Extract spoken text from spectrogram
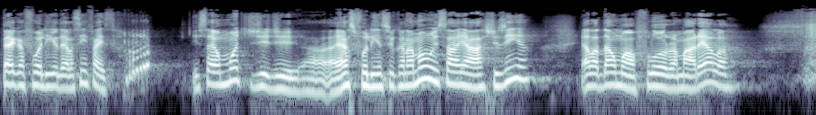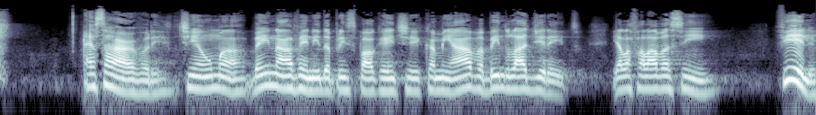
pega a folhinha dela assim e faz. E sai um monte de. de aí as folhinhas ficam na mão e sai a hastezinha. Ela dá uma flor amarela. Essa árvore tinha uma bem na avenida principal que a gente caminhava, bem do lado direito. E ela falava assim: Filho,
